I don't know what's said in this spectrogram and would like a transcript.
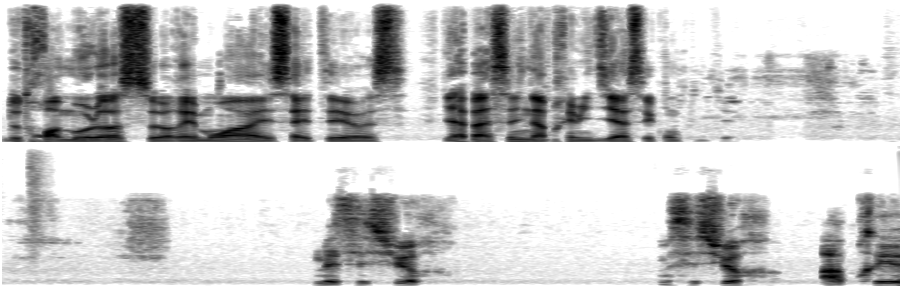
de trois molosses rémois, et ça a été, il a passé une après-midi assez compliquée. Mais c'est sûr, c'est sûr. Après,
